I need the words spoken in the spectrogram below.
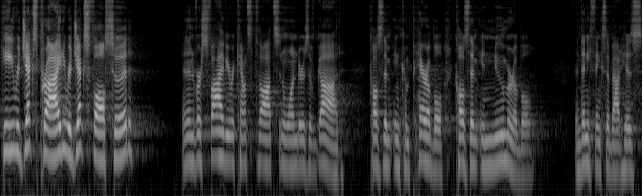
he rejects pride, he rejects falsehood. And in verse 5, he recounts the thoughts and wonders of God, calls them incomparable, calls them innumerable. And then he thinks about his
